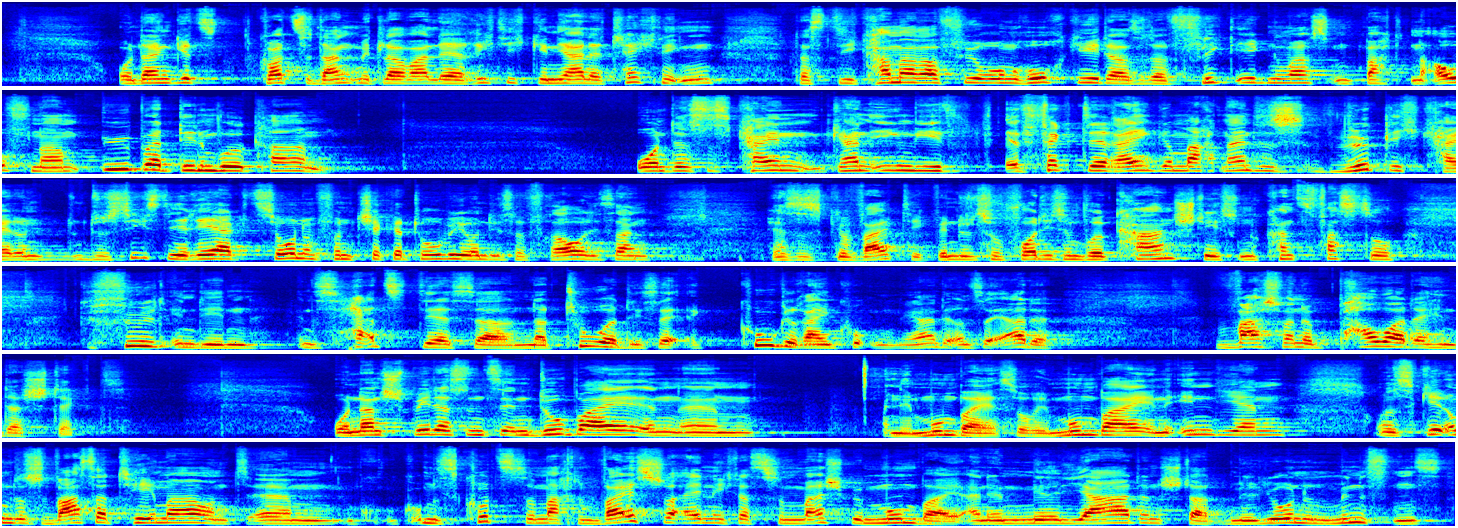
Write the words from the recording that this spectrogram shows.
Und dann gibt's Gott sei Dank mittlerweile richtig geniale Techniken, dass die Kameraführung hochgeht, also da fliegt irgendwas und macht eine Aufnahmen über den Vulkan. Und das ist kein, kein irgendwie Effekte reingemacht, nein, das ist Wirklichkeit. Und du siehst die Reaktionen von Tobi und dieser Frau, die sagen, das ist gewaltig. Wenn du so vor diesem Vulkan stehst und du kannst fast so gefühlt in den, ins Herz dieser Natur, dieser Kugel reingucken, ja, der unserer Erde, was für eine Power dahinter steckt. Und dann später sind sie in Dubai, in, ähm, in Mumbai, sorry, Mumbai in Indien. Und es geht um das Wasserthema. Und ähm, um es kurz zu machen, weißt du eigentlich, dass zum Beispiel Mumbai, eine Milliardenstadt, Millionen mindestens,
